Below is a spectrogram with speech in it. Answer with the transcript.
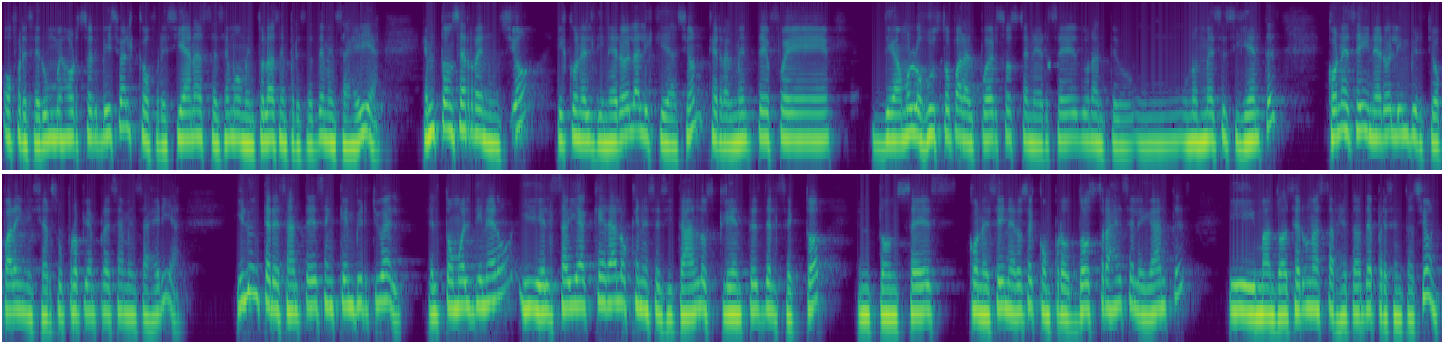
ofrecer un mejor servicio al que ofrecían hasta ese momento las empresas de mensajería. Entonces renunció y con el dinero de la liquidación, que realmente fue, digamos, lo justo para él poder sostenerse durante unos meses siguientes, con ese dinero él invirtió para iniciar su propia empresa de mensajería. Y lo interesante es en qué invirtió él. Él tomó el dinero y él sabía qué era lo que necesitaban los clientes del sector. Entonces, con ese dinero se compró dos trajes elegantes y mandó a hacer unas tarjetas de presentación.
